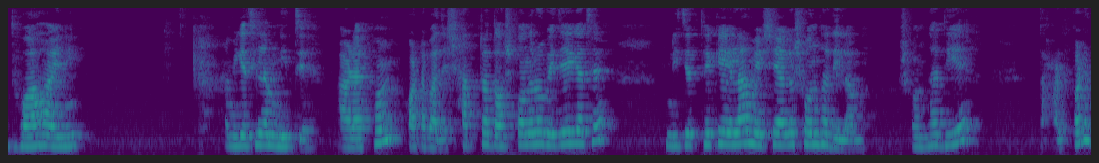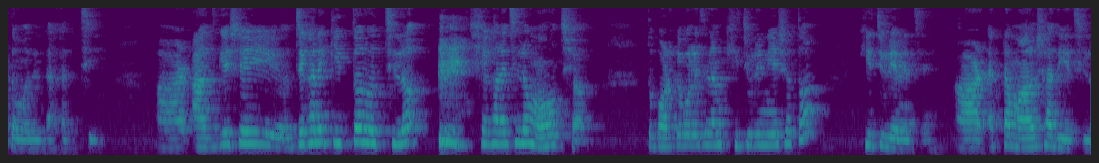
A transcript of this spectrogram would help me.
ধোয়া হয়নি। আমি গেছিলাম নিচে। আর এখন কটা বাজে? সাতটা দশ পনেরো বেজেই গেছে। নিচের থেকে এলাম, এসে আগে সন্ধ্যা দিলাম। সন্ধ্যা দিয়ে তারপরে তোমাদের দেখাচ্ছি। আর আজকে সেই যেখানে কীর্তন হচ্ছিল, সেখানে ছিল মহোৎসব। তো বরকে বলেছিলাম, খিচুড়ি নিয়ে এসো তো, খিচুড়ি এনেছে। আর একটা মালসা দিয়েছিল।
